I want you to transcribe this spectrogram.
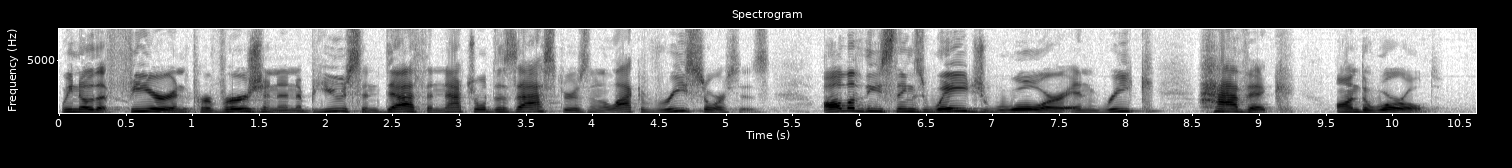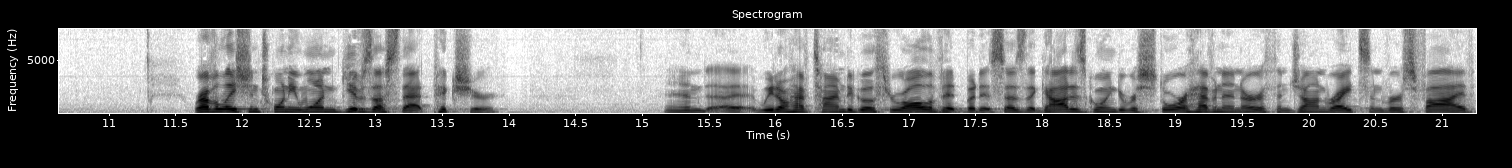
we know that fear and perversion and abuse and death and natural disasters and a lack of resources, all of these things wage war and wreak havoc on the world. Revelation 21 gives us that picture. And uh, we don't have time to go through all of it, but it says that God is going to restore heaven and earth. And John writes in verse 5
